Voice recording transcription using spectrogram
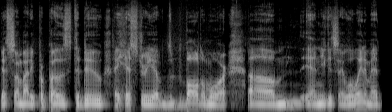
If somebody proposed to do a history of Baltimore, um, and you could say, well, wait a minute,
